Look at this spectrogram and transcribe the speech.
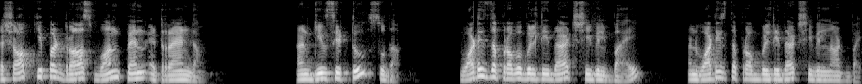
The shopkeeper draws one pen at random and gives it to Sudha. What is the probability that she will buy and what is the probability that she will not buy?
